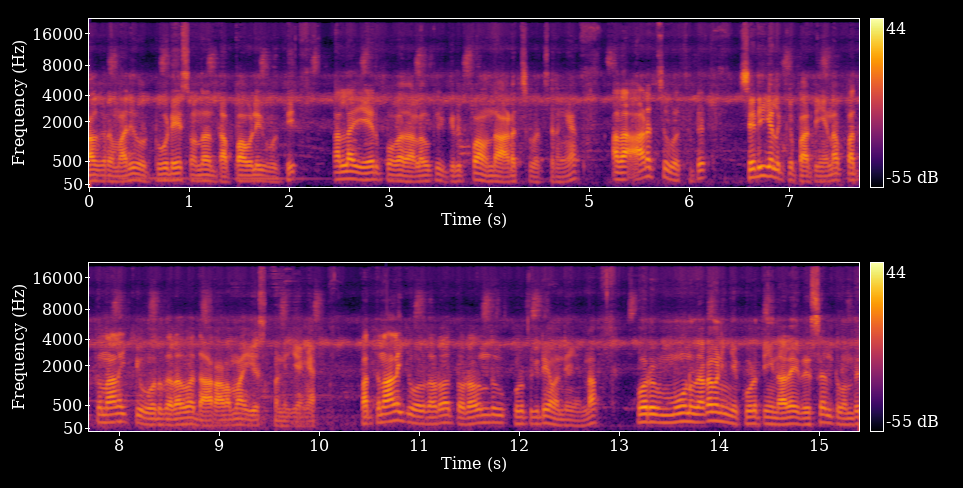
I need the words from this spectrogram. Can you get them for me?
ஆகுற மாதிரி ஒரு டூ டேஸ் வந்து அந்த டப்பாவிலேயே ஊற்றி நல்லா ஏர் போகாத அளவுக்கு கிரிப்பாக வந்து அடைச்சி வச்சுருங்க. அதை அடைச்சி வச்சுட்டு செடிகளுக்கு பார்த்தீங்கன்னா பத்து நாளைக்கு ஒரு தடவை தாராளமாக யூஸ் பண்ணிக்கோங்க. பத்து நாளைக்கு ஒரு தடவை தொடர்ந்து கொடுத்துக்கிட்டே வந்தீங்கன்னா ஒரு மூணு தடவை நீங்கள் கொடுத்தீங்கனாலே ரிசல்ட் வந்து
